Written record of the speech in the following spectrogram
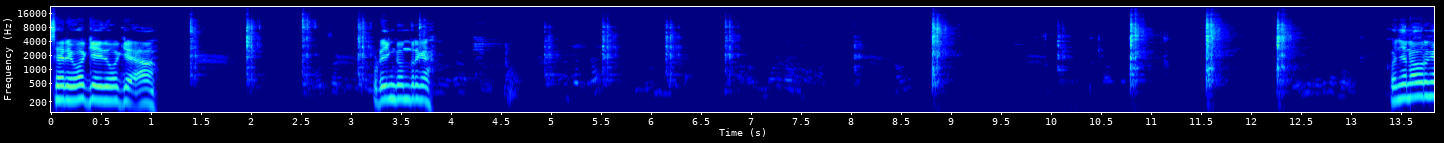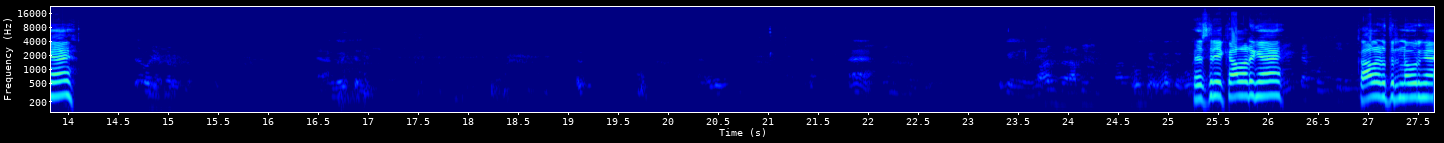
சரி ஓகே இது ஓகே ஆ. இப்படி இங்கே வந்துருங்க. கொஞ்சம் நவருங்க பேசுறீ காலாடுங்க கால் எடுத்துட்டு நவருங்க.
